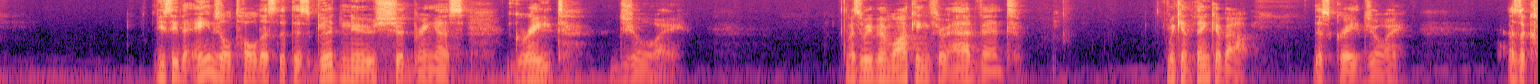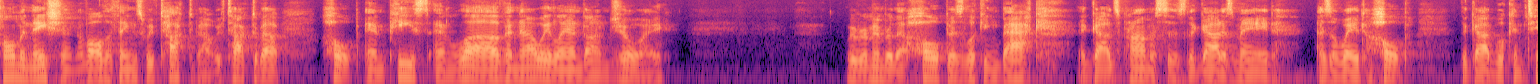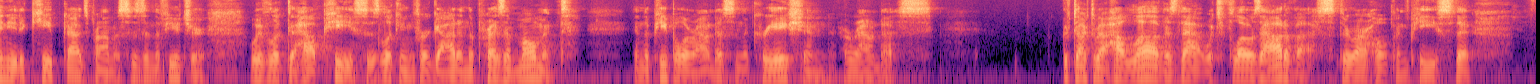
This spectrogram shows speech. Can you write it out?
You see, the angel told us that this good news should bring us great joy. As we've been walking through Advent, we can think about this great joy as a culmination of all the things we've talked about. We've talked about hope and peace and love, and now we land on joy. We remember that hope is looking back at God's promises that God has made as a way to hope that God will continue to keep God's promises in the future. We've looked at how peace is looking for God in the present moment, in the people around us, in the creation around us. We've talked about how love is that which flows out of us through our hope and peace that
